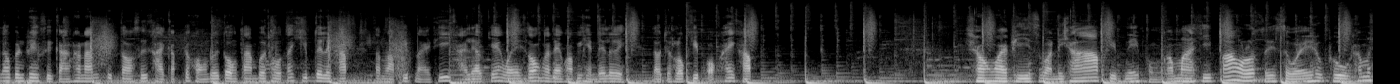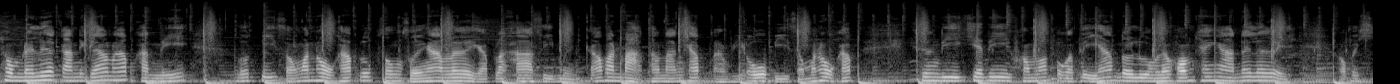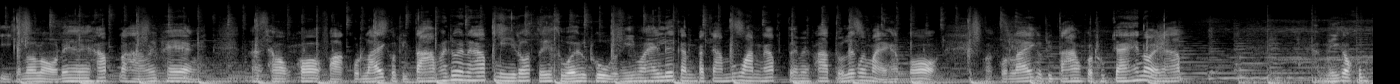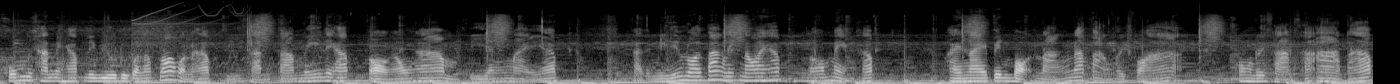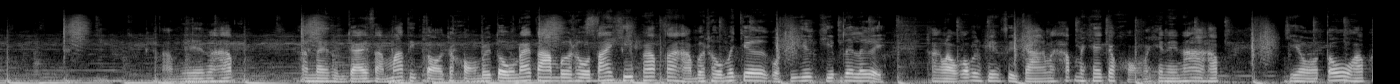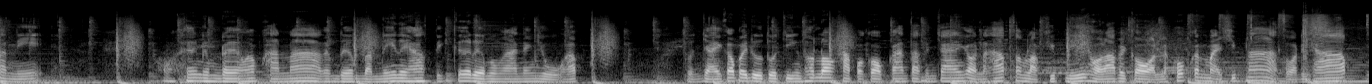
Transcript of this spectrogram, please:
เราเป็นเพียงสื่อกลางเท่านั้น ติดต่อซื้อขายกับเจ้าของโดยตรงตามเบอร์โทรใต้คลิปได้เลยครับสำหรับคลิปไหนที่ขายแล้วแจ้งไว้ในช่องแสดงความคิดเห็นได้เลย เราจะลบคลิปออกให้ครับ ช่อง YP สวัสดีครับ คลิปนี้ผมก็มาที่เป้ารถสวยๆถูกๆท่านผู้ชมได้เลือกกันอีกแล้วนะครับคันนี้รถปี 2006 ครับ รูปทรงสวยงามเลยกับราคา 49,000 บาทเท่านั้นครับ RVO ปี 2006 ครับ เครื่องดีเกียร์ดีความร้อนปกติครับ โดยรวมแล้วพร้อมใช้งานได้เลย เอาไปขี่กันหล่อๆได้เลยครับ ราคาไม่แพง ถ้าชอบก็ฝากกดไลค์กดติดตามให้ด้วยนะครับ มีรถสวยๆถูกๆอย่างนี้มาให้เลือกกันประจำทุกวันครับ แต่ไม่พลาดตัวเลือกใหม่ๆครับก็ฝากกดไลค์กดติดตามกดถูกใจให้หน่อยนะครับคันนี้ก็คุ้มๆอีกคันนึงครับรีวิวดูกันรอบๆก่อนนะครับสีสันตามนี้เลยครับก็เงางามปียังใหม่ครับ อาจจะมีริ้วรอยบ้างเล็กน้อยครับล้อแม็กครับ ภายในเป็นเบาะหนังหน้าต่างไฟฟ้าห้องโดยสารสะอาดนะครับตามนี้เลยนะครับ ท่านใดสนใจสามารถติดต่อเจ้าของโดยตรงได้ตามเบอร์โทรใต้คลิปครับ ถ้าหาเบอร์โทรไม่เจอกดที่ชื่อคลิปได้เลย ทางเราก็เป็นเพียงสื่อกลางนะครับ ไม่ใช่เจ้าของไม่ใช่ในหน้าครับเกียร์ออโต้ครับคันนี้ห้องเครื่องเดิมๆครับคันหน้าเดิมๆแบบนี้เลยครับสติ๊กเกอร์เดิมโรงงานยังอยู่ครับ สนใจก็ไปดูตัวจริงทดลองขับประกอบการตัดสินใจก่อนนะครับสำหรับคลิปนี้ขอลาไปก่อน แล้วพบกันใหม่คลิปหน้า สวัสดีครับ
